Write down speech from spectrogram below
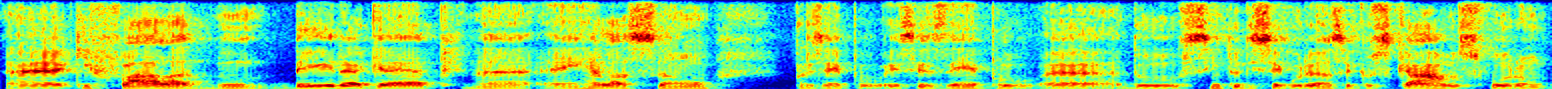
é, que fala do data gap né, em relação, por exemplo, esse exemplo é, do cinto de segurança que os carros foram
